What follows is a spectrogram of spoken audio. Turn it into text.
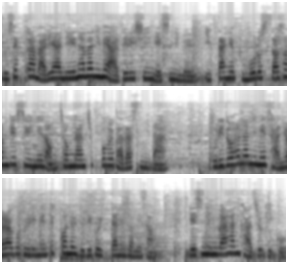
요셉과 마리아는 하나님의 아들이신 예수님을 이 땅의 부모로서 섬길 수 있는 엄청난 축복을 받았습니다. 우리도 하나님의 자녀라고 불리는 특권을 누리고 있다는 점에서 예수님과 한 가족이고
